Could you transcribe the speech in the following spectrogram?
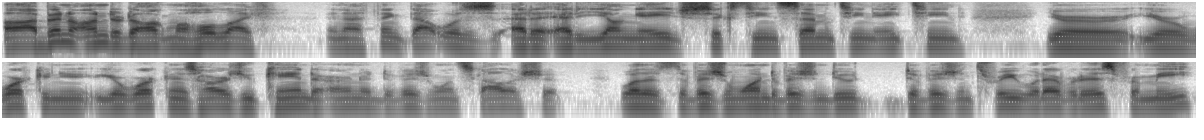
Uh, I've been an underdog my whole life. And I think that was at a, at a young age, 16, 17, 18. You're you're working you're working as hard as you can to earn a Division One scholarship. Whether it's Division One, Division Two, Division Three, whatever it is. For me,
